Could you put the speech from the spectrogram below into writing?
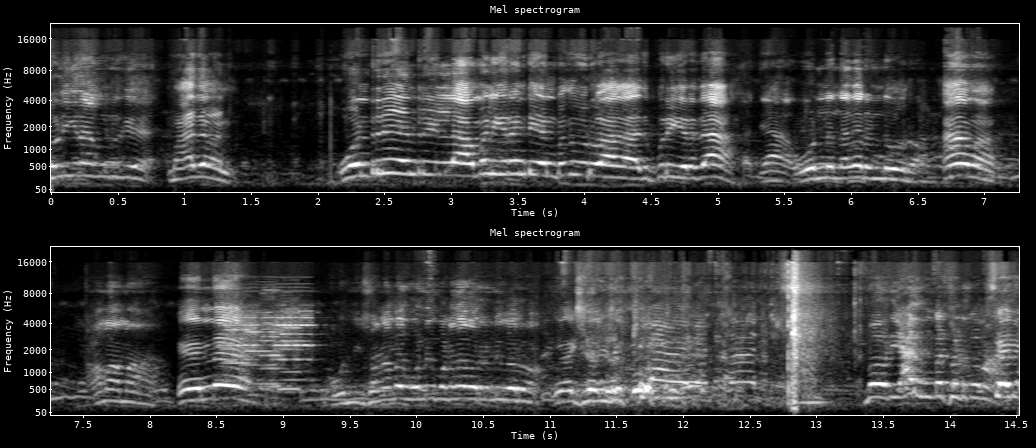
சொல்லிக்கிறாங்க உனக்கு? மாதவன். ஒன்று என்று இல்லாமல் இரண்டு என்பது உருவாகாது. புரிகிறதா? ஒண்ணு நகை ரெண்டு வரும். ஆமா. ஆமாமா என்ன? ஒண்ணு நீ சொன்ன ஒண்ணுக்கு பண்ணதான் ஒரு ரெண்டு வரும். யார் உங்க சொல்லுமா சரி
